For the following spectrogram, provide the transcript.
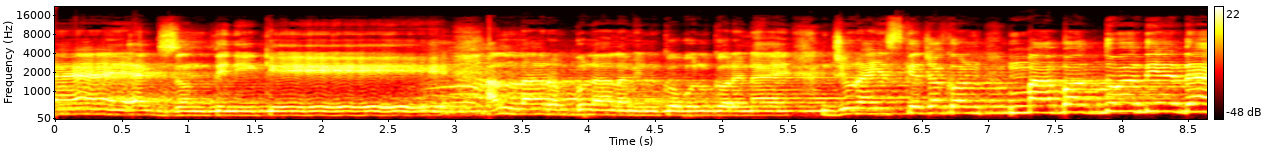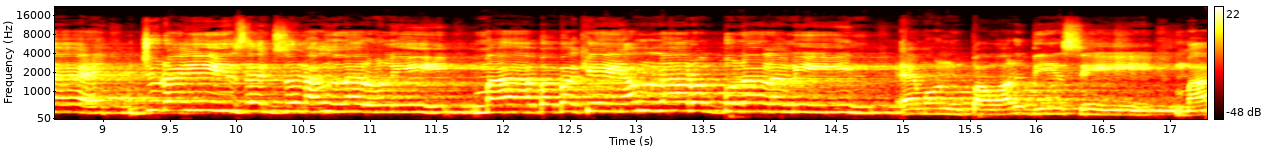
নেয় একজন তিনি কে? আল্লাহ রব্বুল আলমিন কবুল করে নেয়। জুরাইজকে যখন মা বদ দোয়া দিয়ে দেয় জুরাইজ একজন আল্লাহর মা বাবাকে আল্লাহ রব্বুল আলমিন এমন পাওয়ার দিয়েছে। মা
